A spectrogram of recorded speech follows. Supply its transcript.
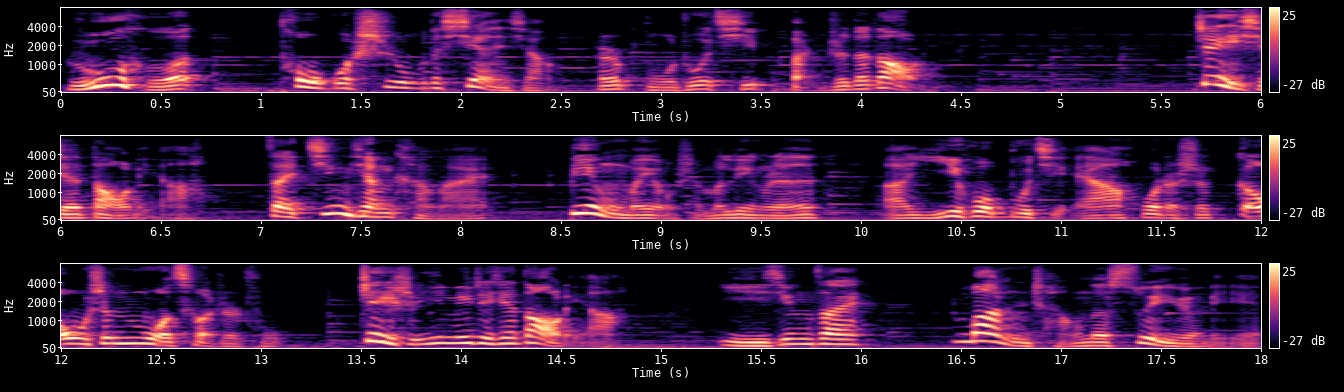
如何透过事物的现象而捕捉其本质的道理。这些道理啊，在今天看来，并没有什么令人啊疑惑不解啊，或者是高深莫测之处。这是因为这些道理啊，已经在漫长的岁月里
